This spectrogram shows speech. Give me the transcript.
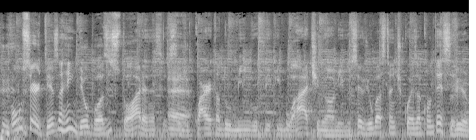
com certeza rendeu boas histórias, né? Se você É. de quarta domingo fica em boate, meu amigo, você viu bastante coisa acontecer. Viu.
